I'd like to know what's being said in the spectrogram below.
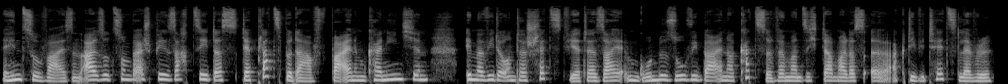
hinzuweisen. Also zum Beispiel sagt sie, dass der Platzbedarf bei einem Kaninchen immer wieder unterschätzt wird. Er sei im Grunde so wie bei einer Katze, wenn man sich da mal das äh, Aktivitätslevel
